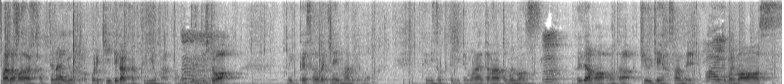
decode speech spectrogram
まだまだ買ってないよとかこれ聞いてから買ってみようかなと思ってるって人は、一回サラダ記念日まででも手に取ってみてもらえたらなと思います。うん。それではまあまた休憩挟んでいこうと思います、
